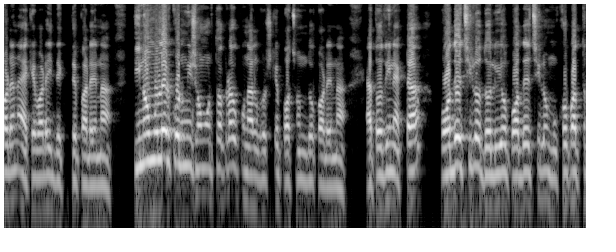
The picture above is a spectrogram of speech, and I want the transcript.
করে না, একেবারেই দেখতে পারে না। তৃণমূলের কর্মী সমর্থকরাও কুণাল ঘোষকে পছন্দ করে না। এতদিন একটা পদে ছিল, দলীয় পদে ছিল, মুখপাত্র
